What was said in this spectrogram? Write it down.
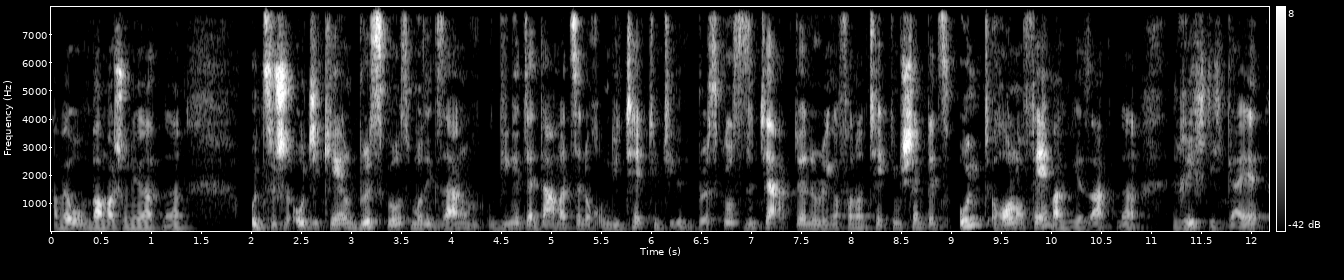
Haben wir oben ein paar Mal schon gehört, ne? Und zwischen OGK und Briscoes, muss ich sagen, ging es ja damals ja noch um die Tag Team Titel. Briscoes sind ja aktuelle Ring of Honor Tag Team Champions und Hall of Famer, wie gesagt, ne? Richtig geil.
